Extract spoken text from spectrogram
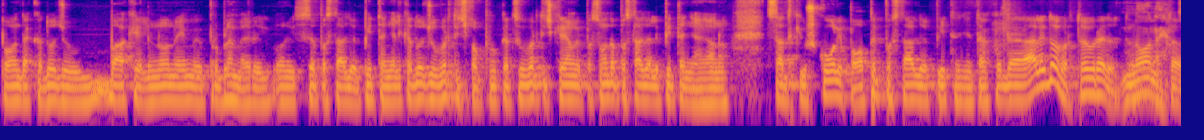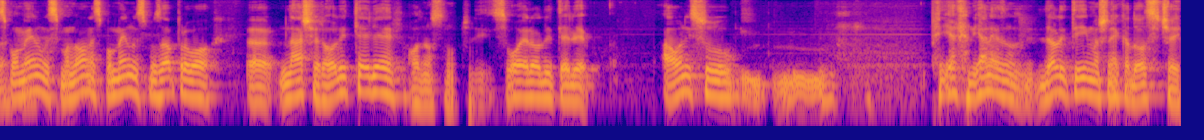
pa onda kad dođu bake ili none imaju probleme jer oni se postavljaju pitanja ili kad dođu u vrtić pa kad su u vrtić krenuli pa su onda postavljali pitanja ono, sadki u školi pa opet postavljaju pitanje tako da, ali dobro, to je u redu. To, none, spomenuli smo none, spomenuli smo zapravo naše roditelje, odnosno svoje roditelje, a oni su ja, ja ne znam, da li ti imaš nekad osjećaj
